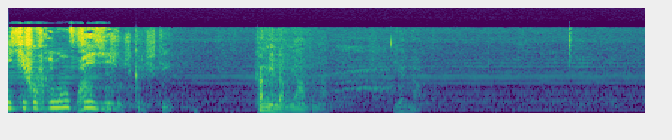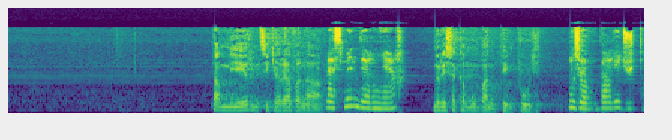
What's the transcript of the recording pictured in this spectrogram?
et qu'ilfaut vraiment vellea sai deriè nous avons par du t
